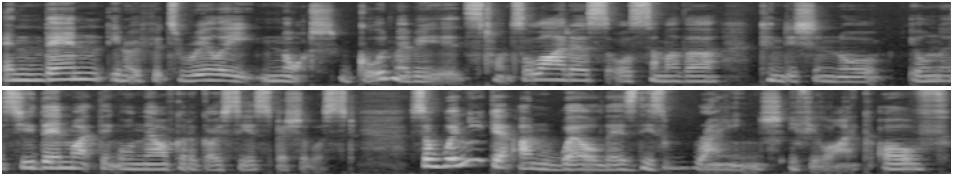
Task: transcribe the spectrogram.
And then, you know, if it's really not good, maybe it's tonsillitis or some other condition or illness, you then might think, well, now I've got to go see a specialist. So when you get unwell, there's this range, if you like, of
